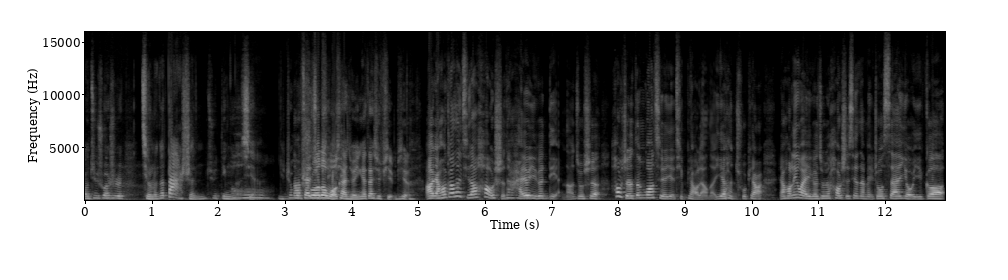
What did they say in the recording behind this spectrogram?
然后据说是请了个大神去定的线，你这么说的，我感觉应该再去品品。啊，然后刚才提到耗时，它还有一个点呢，就是耗时的灯光其实也挺漂亮的，也很出片儿。然后另外一个就是耗时现在每周三有一个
